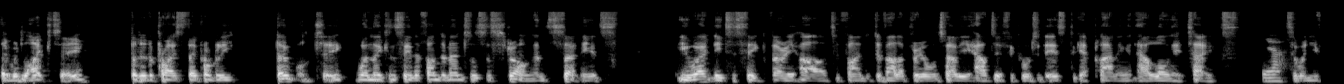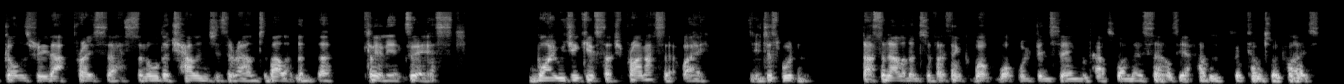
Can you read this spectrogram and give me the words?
they would like to, but at a price they probably don't want to when they can see the fundamentals are strong. And certainly it's you won't need to seek very hard to find a developer who will tell you how difficult it is to get planning and how long it takes. Yeah. So when you've gone through that process and all the challenges around development that clearly exist, why would you give such a prime asset away? You just wouldn't. That's an element of, I think, what, what we've been seeing, and perhaps why those sales yet haven't come to a close.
